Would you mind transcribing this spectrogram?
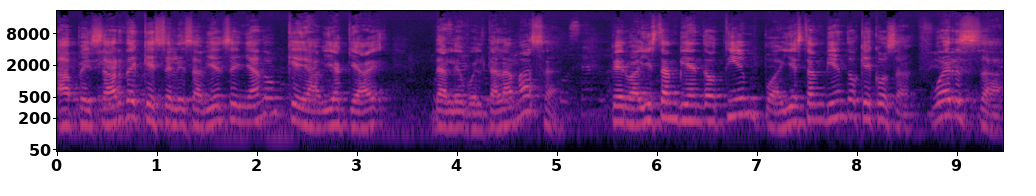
A pesar de que se les había enseñado que había que darle vuelta a la masa. Pero ahí están viendo tiempo, ahí están viendo qué cosa, fuerza.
